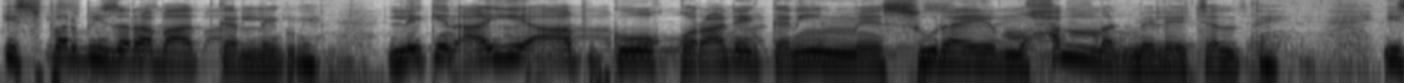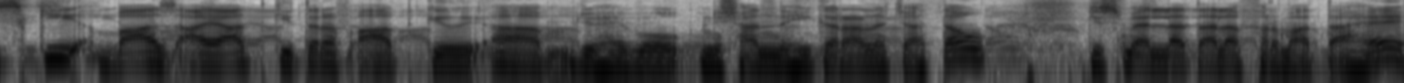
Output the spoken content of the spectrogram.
اس پر بھی ذرا بات کر لیں گے۔ لیکن آئیے آپ کو قرآن کریم میں سورہ محمد میں لے چلتے ہیں۔ اس کی بعض آیات کی طرف آپ کے جو ہے وہ نشاندہی کرانا چاہتا ہوں، جس میں اللہ تعالیٰ فرماتا ہے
